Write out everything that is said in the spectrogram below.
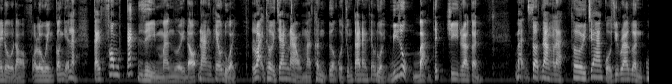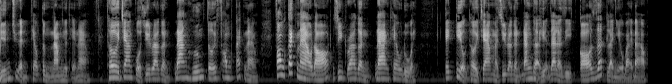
idol đó, following, có nghĩa là cái phong cách gì mà người đó đang theo đuổi loại thời trang nào mà thần tượng của chúng ta đang theo đuổi? Ví dụ, bạn thích G-Dragon. Bạn sợ rằng là thời trang của G-Dragon biến chuyển theo từng năm như thế nào? Thời trang của G-Dragon đang hướng tới phong cách nào? Phong cách nào đó G-Dragon đang theo đuổi? Cái kiểu thời trang mà G-Dragon đang thể hiện ra là gì? Có rất là nhiều bài báo,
